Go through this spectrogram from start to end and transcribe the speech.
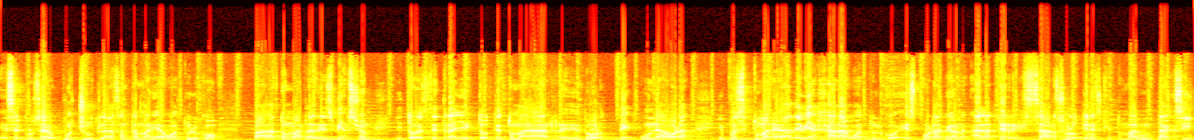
es el crucero Pochutla, Santa María Huatulco, para tomar la desviación. Y todo este trayecto te tomará alrededor de una hora. Y pues si tu manera de viajar a Huatulco es por avión, al aterrizar solo tienes que tomar un taxi,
